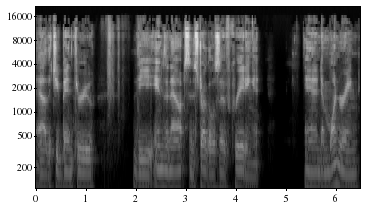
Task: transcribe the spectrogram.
uh, that you've been through the ins and outs and struggles of creating it. And I'm wondering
